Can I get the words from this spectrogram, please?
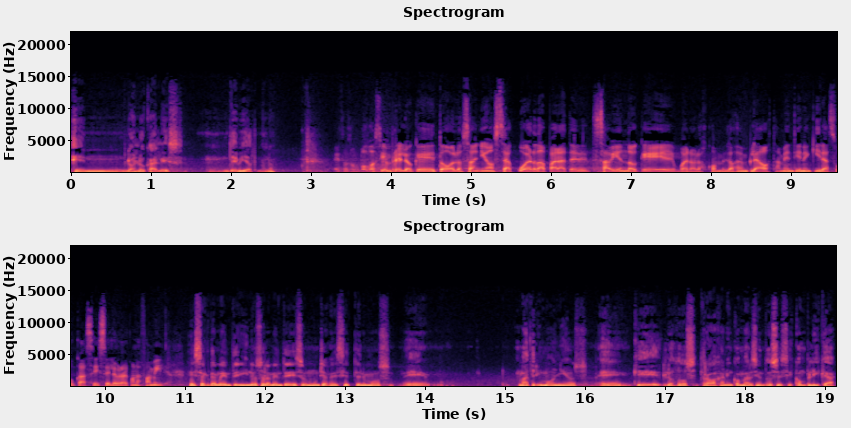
en los locales de Vietnam, ¿no? Eso es un poco siempre lo que todos los años se acuerda para sabiendo que bueno los, los, empleados también tienen que ir a su casa y celebrar con la familia. Exactamente, y no solamente eso, muchas veces tenemos eh, matrimonios eh, que los dos trabajan en comercio, entonces se complica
